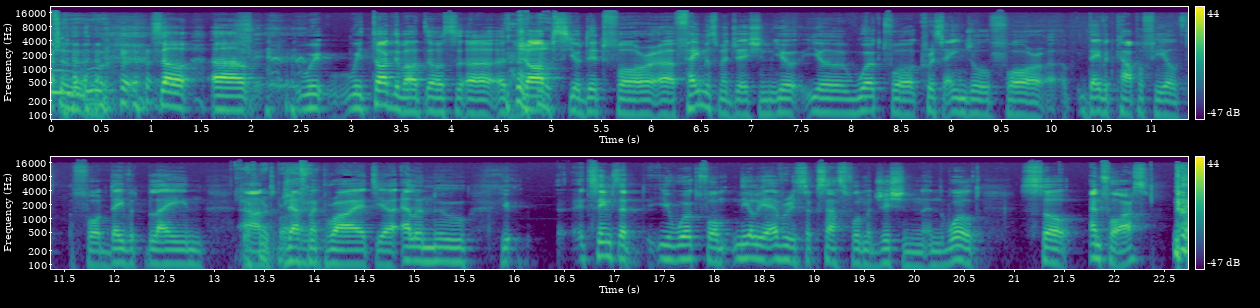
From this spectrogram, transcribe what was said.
Absolutely. so uh, we we talked about those uh, jobs you did for a famous magician. You you worked for Criss Angel, for uh, David Copperfield, for David Blaine, and McBride. Jeff McBride. Yeah, Alan New. You, it seems that you worked for nearly every successful magician in the world. So and for us. and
